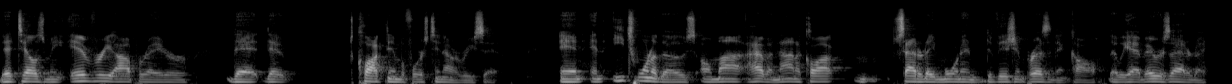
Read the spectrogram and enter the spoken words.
that tells me every operator that that clocked in before his 10 hour reset. And and each one of those on my I have a nine o'clock mm, Saturday morning division president call that we have every Saturday.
